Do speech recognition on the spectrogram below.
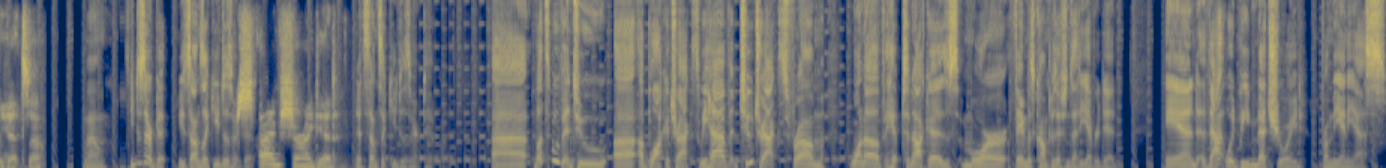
hit. So well, you deserved it. It sounds like you deserved it. I'm sure I did. It sounds like you deserved it. Uh, let's move into uh, a block of tracks. We have two tracks from one of Hip Tanaka's more famous compositions that he ever did. And that would be Metroid from the NES.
